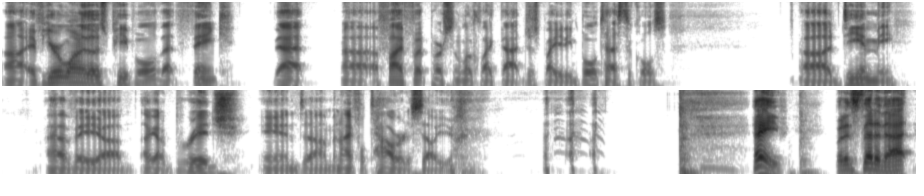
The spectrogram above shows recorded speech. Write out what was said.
uh, if you're one of those people that think that uh, a five foot person looked like that just by eating bull testicles, uh, DM me. I have a uh, I got a bridge and um, an Eiffel Tower to sell you. hey, but instead of that,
